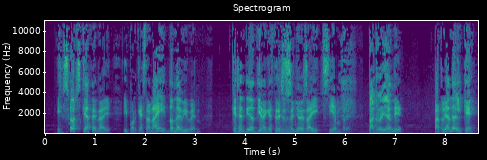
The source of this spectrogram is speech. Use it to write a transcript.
¿Y esos qué hacen ahí? ¿Y por qué están ahí? ¿Dónde viven? ¿Qué sentido tiene que estén esos señores ahí siempre? Es Patrullando. decir, ¿patrullando el qué?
